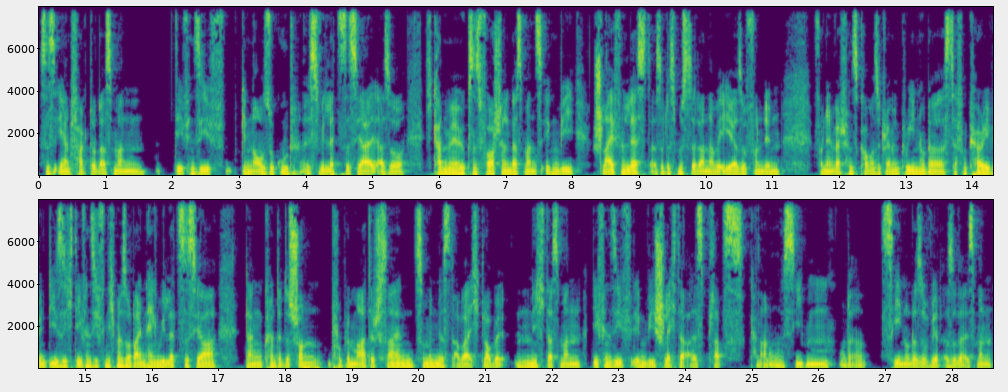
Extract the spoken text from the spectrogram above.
ist es eher ein Faktor, dass man defensiv genauso gut ist wie letztes Jahr. Also ich kann mir höchstens vorstellen, dass man es irgendwie schleifen lässt. Also das müsste dann aber eher so von den von den Veterans kommen, also Draymond Green oder Stephen Curry, wenn die sich defensiv nicht mehr so reinhängen wie letztes Jahr, dann könnte das schon problematisch sein, zumindest. Aber ich glaube nicht, dass man defensiv irgendwie schlechter als Platz, keine Ahnung, sieben oder zehn oder so wird. Also da ist man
